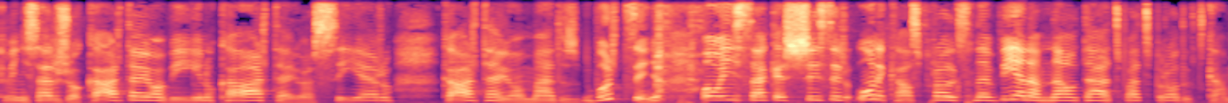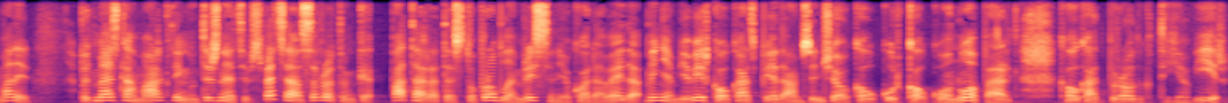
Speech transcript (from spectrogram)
ka viņi saražo kārtējo vīnu, kārtējo sieru, kārtējo medus burciņu. Viņi saka, ka šis ir unikāls produkts. Nevienam nav tāds pats produkts, kā man ir. Bet mēs, kā mārketinga un tirzniecības speciālisti, saprotam, ka patērētājs to problēmu risina jau kādā veidā. Viņam jau ir kaut kāds piedāvājums, viņš jau kaut kur kaut ko nopērk, kaut kādi produkti jau ir.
